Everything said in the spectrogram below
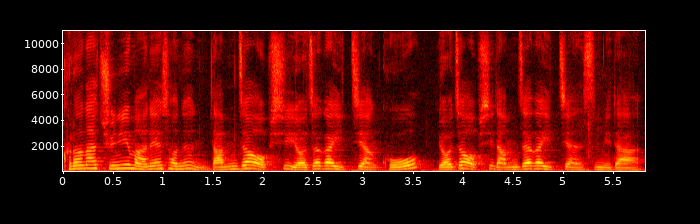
그러나 주님 안에서는 남자 없이 여자가 있지 않고 여자 없이 남자가 있지 않습니다.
